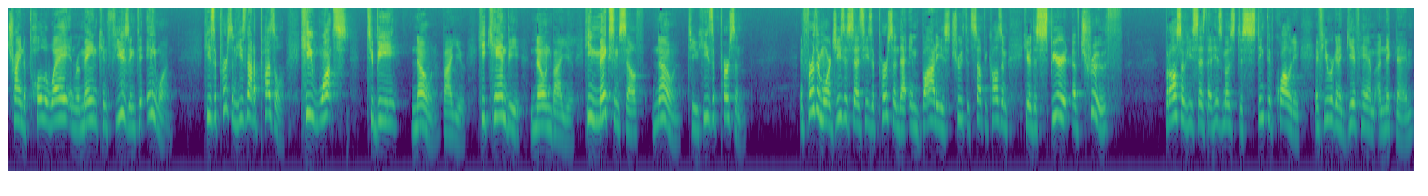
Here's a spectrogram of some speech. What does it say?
trying to pull away and remain confusing to anyone. He's a person, he's not a puzzle. He wants to be known by you, he can be known by you. He makes himself known to you. He's a person. And furthermore, Jesus says he's a person that embodies truth itself. He calls him here the Spirit of truth, but also he says that his most distinctive quality, if you were going to give him a nickname,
